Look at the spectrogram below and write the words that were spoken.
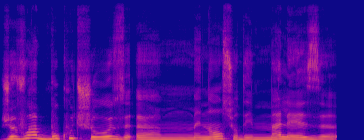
Je vois beaucoup de choses euh, maintenant sur des malaises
